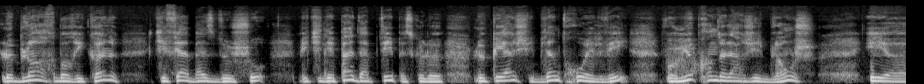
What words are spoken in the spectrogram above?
le blanc arboricole qui est fait à base de chaux, mais qui n'est pas adapté parce que le, le pH est bien trop élevé. Vaut mieux prendre de l'argile blanche et euh,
